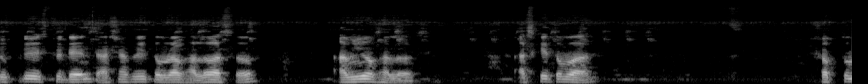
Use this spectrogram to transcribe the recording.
সুপ্রিয় স্টুডেন্ট আশা করি তোমরা ভালো আছো। আমিও ভালো আছি। আজকে তোমার সপ্তম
